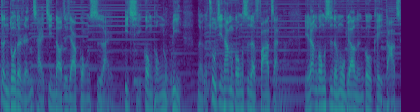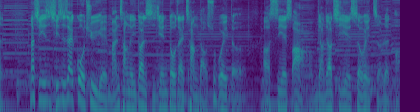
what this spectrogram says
更多的人才进到这家公司来，一起共同努力，那个促进他们公司的发展，也让公司的目标能够可以达成。那其实，其实在过去也蛮长的一段时间都在倡导所谓的。啊，CSR，我们讲叫企业社会责任哈。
